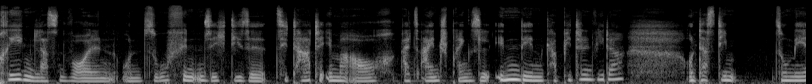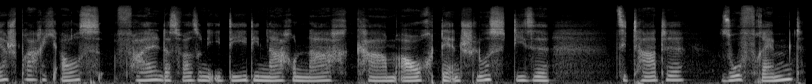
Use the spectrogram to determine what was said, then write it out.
prägen lassen wollen. Und so finden sich diese Zitate immer auch als Einsprengsel in den Kapiteln wieder. Und dass die so mehrsprachig ausfallen, das war so eine Idee, die nach und nach kam. Auch der Entschluss, diese Zitate so fremd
